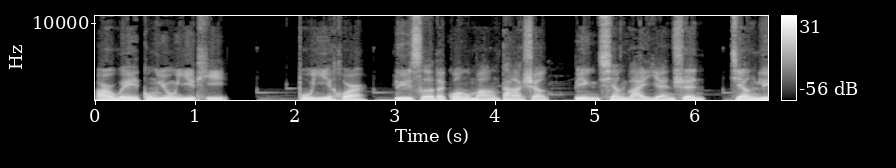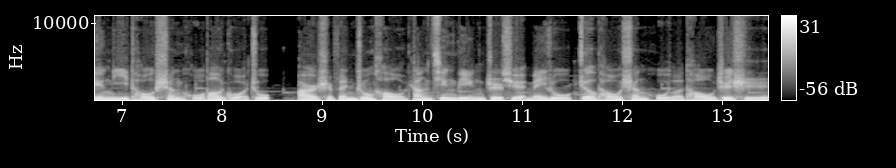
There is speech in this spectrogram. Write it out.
二位共用一体。不一会儿，绿色的光芒大盛，并向外延伸。将另一头圣虎包裹住。二十分钟后，当精灵之血没入这头圣虎额头之时，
